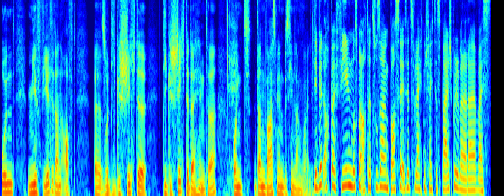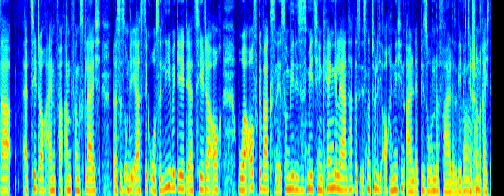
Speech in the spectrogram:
Und mir fehlte dann oft äh, so die Geschichte, die Geschichte dahinter. Und dann war es mir ein bisschen langweilig. Die wird auch bei vielen, muss man auch dazu sagen, Bosse ist jetzt vielleicht ein schlechtes Beispiel, weil er da weiß, da erzählt er auch einfach anfangs gleich, dass es um die erste große Liebe geht. Er erzählt da auch, wo er aufgewachsen ist und wie er dieses Mädchen kennengelernt hat. Das ist natürlich auch nicht in allen Episoden der Fall, da gebe ich dir schon recht.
